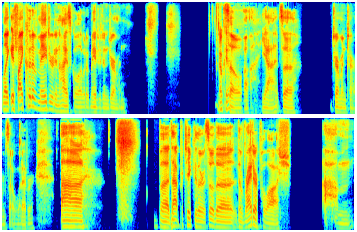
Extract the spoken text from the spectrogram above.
Like, if I could have majored in high school, I would have majored in German. Okay. So uh, yeah, it's a German term, so whatever. Uh, but that particular, so the the Reiterpallasch, um,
